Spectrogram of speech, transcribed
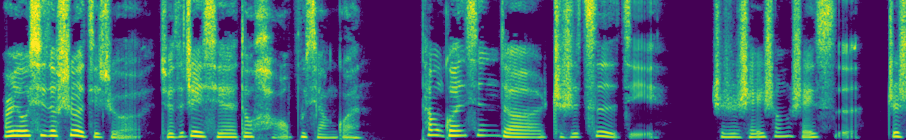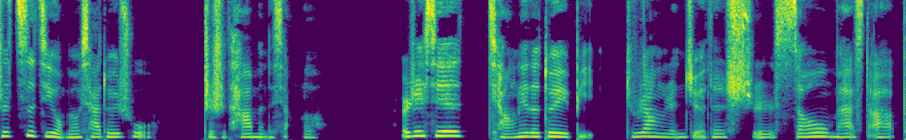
而游戏的设计者觉得这些都毫不相关，他们关心的只是刺激，只是谁生谁死，只是自己有没有下对注，只是他们的享乐。而这些强烈的对比，就让人觉得是 so messed up。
